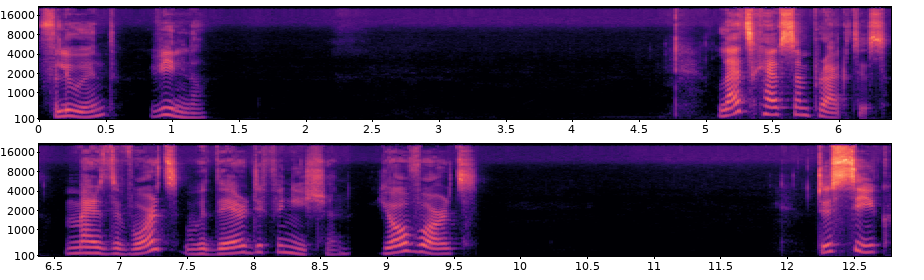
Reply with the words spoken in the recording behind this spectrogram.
Fluent – вільно. Let's have some practice. Match the words with their definition. Your words. To seek.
